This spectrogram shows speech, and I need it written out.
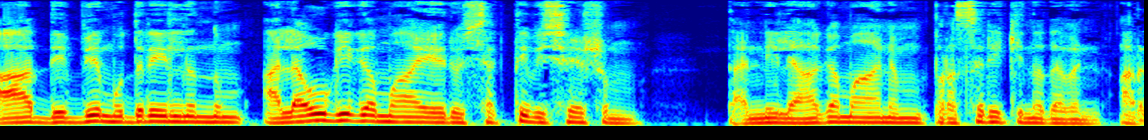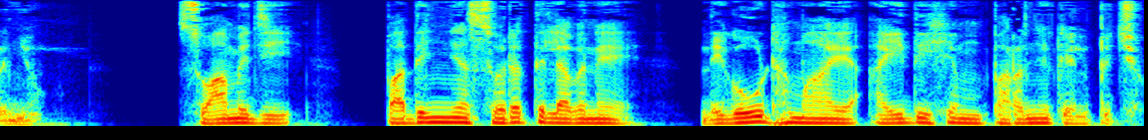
ആ ദിവ്യമുദ്രയിൽ നിന്നും അലൗകികമായൊരു ശക്തിവിശേഷം തന്നിലാകമാനം പ്രസരിക്കുന്നതവൻ അറിഞ്ഞു. സ്വാമിജി പതിഞ്ഞ സ്വരത്തിലവനെ നിഗൂഢമായ ഐതിഹ്യം പറഞ്ഞു കേൾപ്പിച്ചു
